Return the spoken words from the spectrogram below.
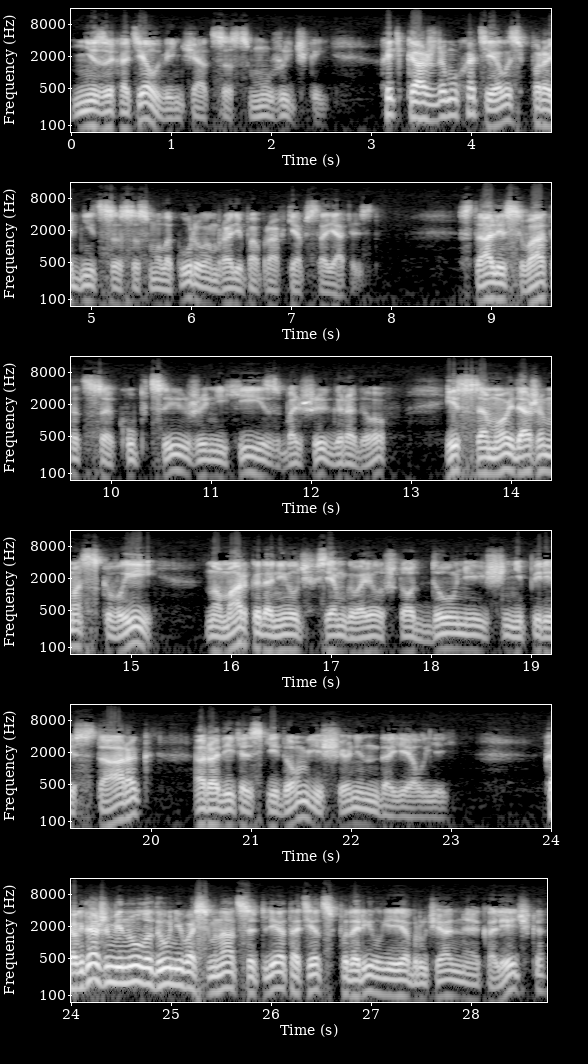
не захотел венчаться с мужичкой — Хоть каждому хотелось породниться со Смолокуровым ради поправки обстоятельств. Стали свататься купцы, женихи из больших городов, из самой даже Москвы, но Марко Данилович всем говорил, что Дуня еще не перестарок, а родительский дом еще не надоел ей. Когда же минуло Дуне восемнадцать лет, отец подарил ей обручальное колечко,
